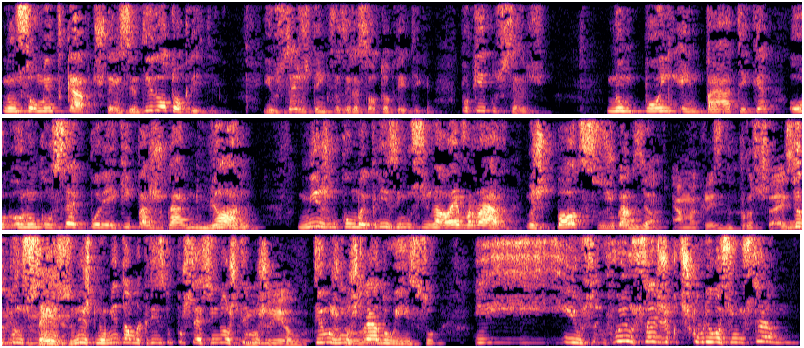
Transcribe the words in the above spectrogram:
Não são mentecaptos, têm sentido autocrítico. E o Sérgio tem que fazer essa autocrítica. Porquê que o Sérgio não põe em prática ou, ou não consegue pôr a equipa a jogar melhor? Mesmo com uma crise emocional, é verdade, mas pode-se jogar melhor. Há uma crise de processo. De neste processo. momento. Neste momento há uma crise de processo e nós De temos, modelo, temos tudo. mostrado isso e, e o- foi o Sérgio que descobriu a solução.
